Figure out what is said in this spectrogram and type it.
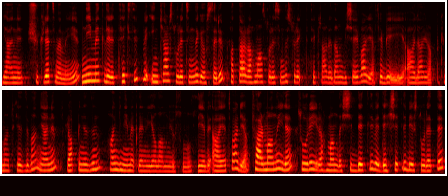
yani şükretmemeyi nimetleri teksif ve inkar suretinde gösterip hatta Rahman suresinde sürekli tekrar eden bir şey var ya febiyi alay rabbikuma tükezziben yani Rabbinizin hangi nimetlerini yalanlıyorsunuz diye bir ayet var ya fermanı ile Sure-i Rahman'da şiddetli ve dehşetli bir surette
